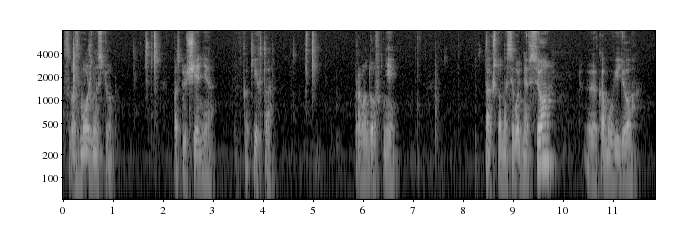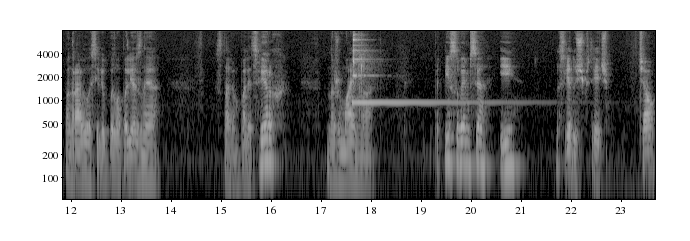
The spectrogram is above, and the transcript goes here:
с возможностью подключения каких-то проводов к ней. Так что на сегодня все. Э, кому видео понравилось или было полезное, ставим палец вверх, нажимаем на подписываемся и до следующих встреч. Чао,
